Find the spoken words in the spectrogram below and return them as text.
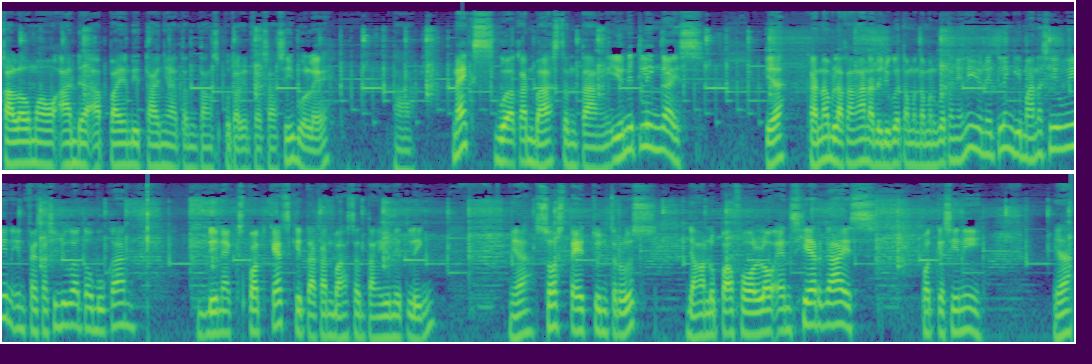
Kalau mau ada apa yang ditanya tentang seputar investasi boleh. Nah next gue akan bahas tentang unit link guys. Ya karena belakangan ada juga teman-teman gue tanya ini unit link gimana sih Win? Investasi juga atau bukan? Di next podcast kita akan bahas tentang unit link. Ya so stay tune terus. Jangan lupa follow and share guys podcast ini. Ya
